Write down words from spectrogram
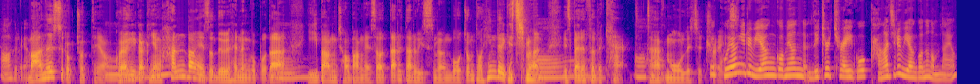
아, 그래요? 많을수록 좋대요. 음. 고양이가 그냥 한 방에서 늘 해는 것보다 음. 이방 저 방에서 따로따로 있으면 뭐 좀 더 힘들겠지만 어. it's better for the cat 어허. to have more litter trays. 고양이를 위한 거면 litter tray고 강아지를 위한 거는 없나요?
